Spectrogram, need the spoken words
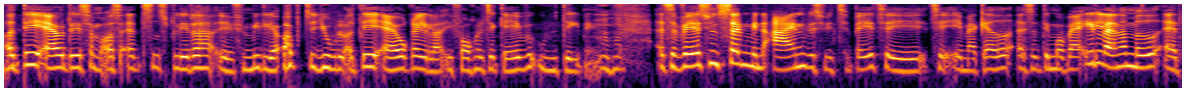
Og det er jo det, som også altid splitter øh, familier op til jul, og det er jo regler i forhold til gaveuddeling. Mm-hmm. Altså, hvad jeg synes selv min egen, hvis vi er tilbage til, til Emma Gade, altså det må være et eller andet med, at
